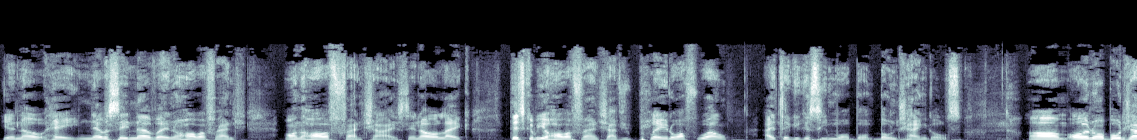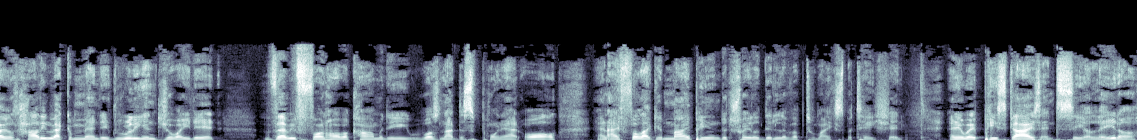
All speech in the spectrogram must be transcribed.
You know, hey, never say never in a horror franchise on the horror franchise. You know, like this could be a horror franchise. If you play it off well, I think you can see more Bone, bone Jangles. Um, all in all, Bone Jangles highly recommended. Really enjoyed it. Very fun horror comedy. Was not disappointed at all. And I feel like, in my opinion, the trailer did live up to my expectation. Anyway, peace, guys, and see you later.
